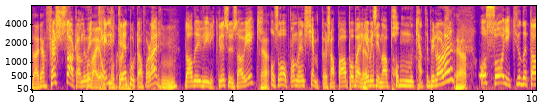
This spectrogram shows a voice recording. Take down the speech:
Der, ja. Først starta han jo i telt rett bortafor der. Da det virkelig susa og gikk. Ja. Og så åpna han den kjempesjappa på Berger Ja. ved siden av Pond Caterpillar der. Ja. Og så gikk jo dette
